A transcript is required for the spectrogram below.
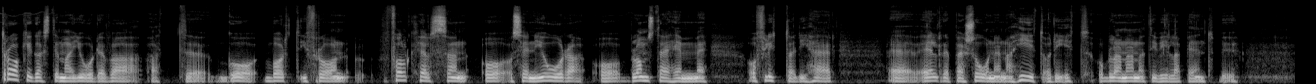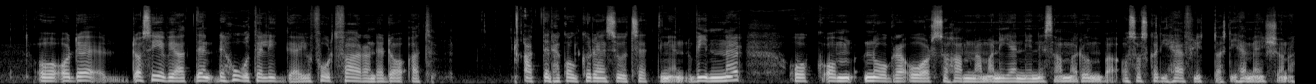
tråkigaste man gjorde var att uh, gå bort ifrån folkhälsan och Seniora och Blomsterhemmet och flytta de här uh, äldre personerna hit och dit. Och bland annat i Villa Pentby. Och, och det, då ser vi att den, det hotet ligger ju fortfarande då att, att den här konkurrensutsättningen vinner. Och om några år så hamnar man igen in i samma rumba och så ska de här flyttas, de här människorna.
